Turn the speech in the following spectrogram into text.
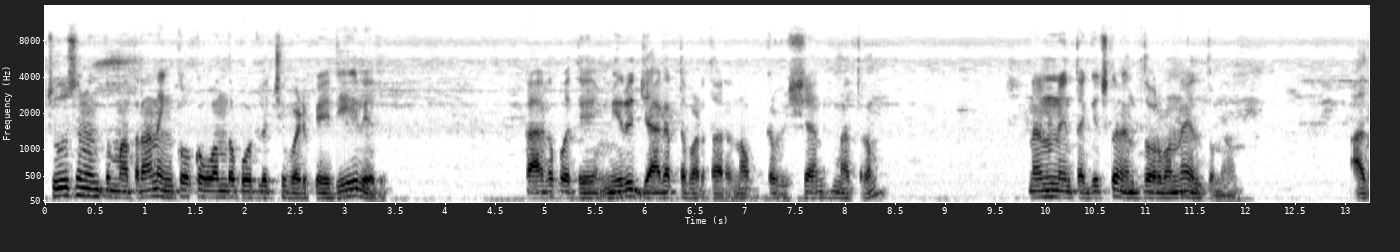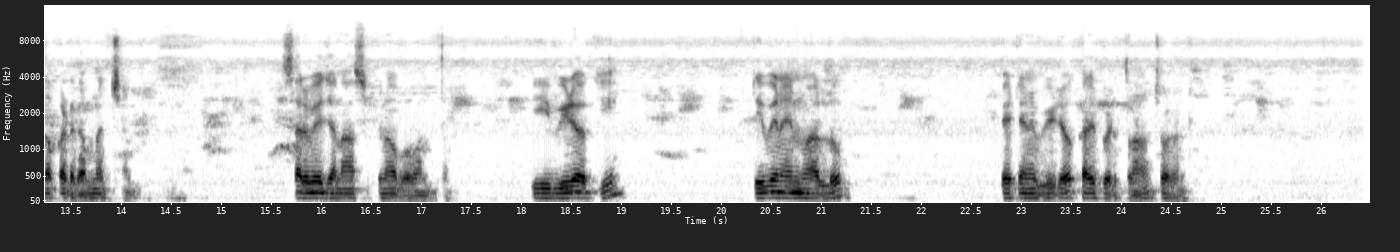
చూసినంత మాత్రాన ఇంకొక వంద కోట్లు వచ్చి పడిపోయేది లేదు. కాకపోతే మీరు జాగ్రత్త పడతారన్న ఒక్క విషయానికి మాత్రం నన్ను నేను తగ్గించుకొని ఎంత దూరమన్నా వెళ్తున్నాను. అదొక్కటి గమనించాను సర్వే జనా సుఖినోభవంతం ఈ వీడియోకి టీవీ నైన్ వాళ్ళు పెట్టిన వీడియో కలిపి పెడుతున్నాను. చూడండి.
